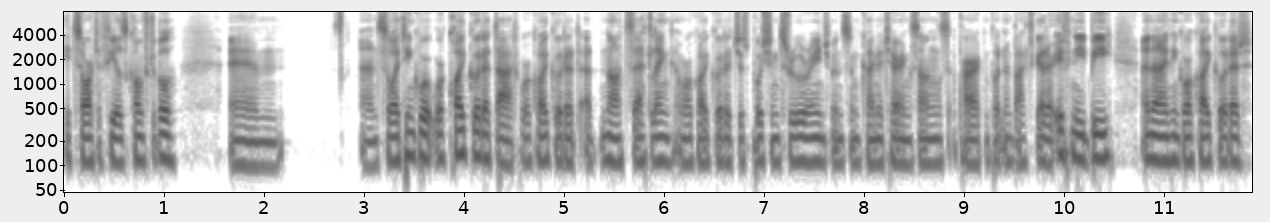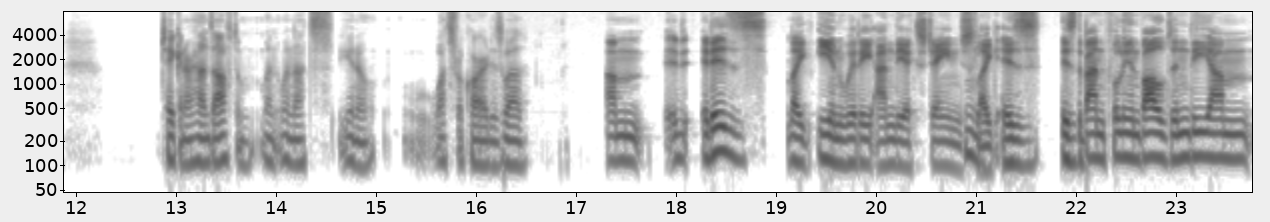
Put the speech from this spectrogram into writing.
it sort of feels comfortable. Um, and so I think we're, we're quite good at that. We're quite good at, at not settling and we're quite good at just pushing through arrangements and kind of tearing songs apart and putting them back together if need be. And then I think we're quite good at taking our hands off them when when that's you know what's required as well. Um, it it is like Ian Whitty and the Exchange. Mm. Like, is is the band fully involved in the um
